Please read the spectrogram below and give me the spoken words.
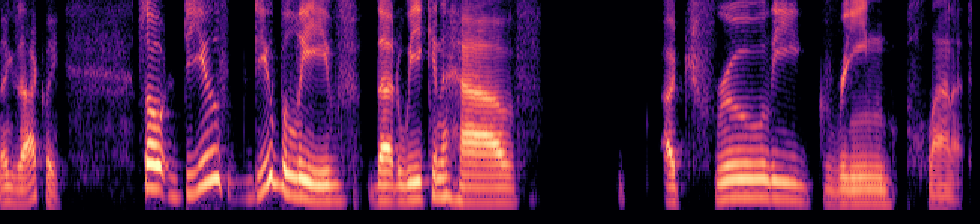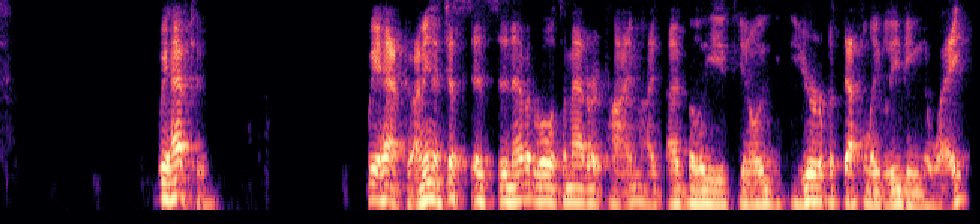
Exactly. So do you do you believe that we can have a truly green planet? We have to. We have to. I mean, it's just it's inevitable. It's a matter of time. I, I believe you know Europe is definitely leading the way.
